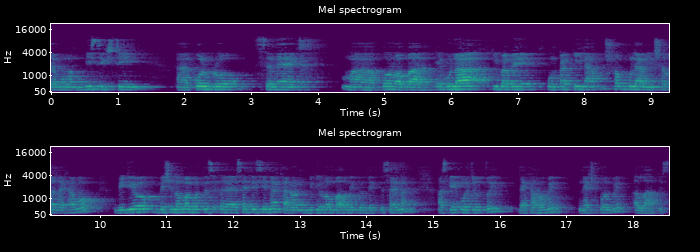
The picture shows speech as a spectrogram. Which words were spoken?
যেমন V sixty cold brew Chemex pour over এগুলা কীভাবে, কোনটা কি নাম, সবগুলো আমি ইনশাল্লাহ দেখাবো। ভিডিও বেশি লম্বা করতে চাইতেছি না, কারণ ভিডিও লম্বা হলে কেউ দেখতে চায় না। আজকে এই পর্যন্তই, দেখা হবে নেক্সট পর্বে। আল্লাহ হাফিজ।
